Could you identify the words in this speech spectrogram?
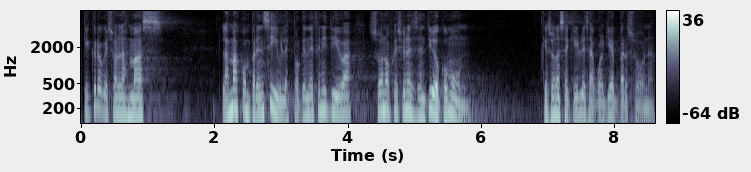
que creo que son las más las más comprensibles, porque en definitiva son objeciones de sentido común, que son asequibles a cualquier persona.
